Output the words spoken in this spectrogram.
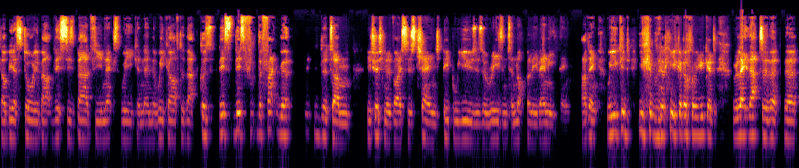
there'll be a story about this is bad for you next week, and then the week after that." Because this, this, the fact that that um, nutrition advice has changed, people use as a reason to not believe anything. I think. Well, you could you could you could you could relate that to the the,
